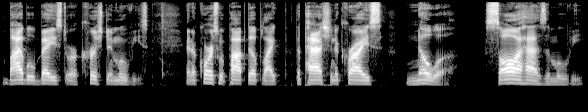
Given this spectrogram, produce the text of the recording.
Bible based or Christian movies. And of course, what popped up like The Passion of Christ, Noah, Saul has a movie,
